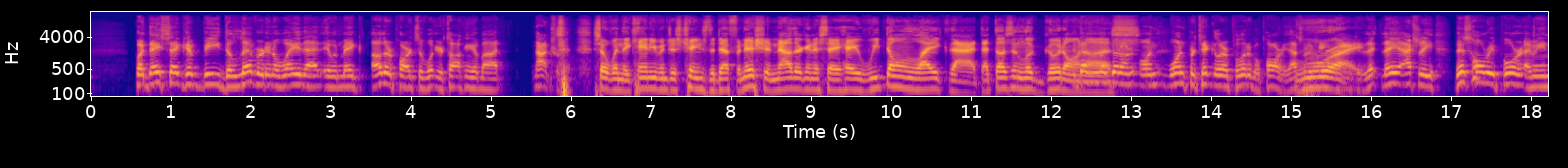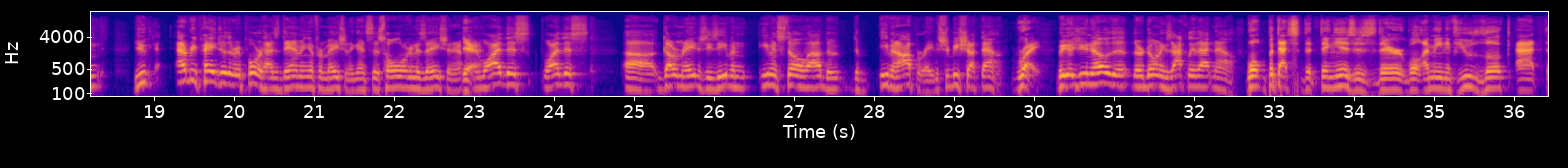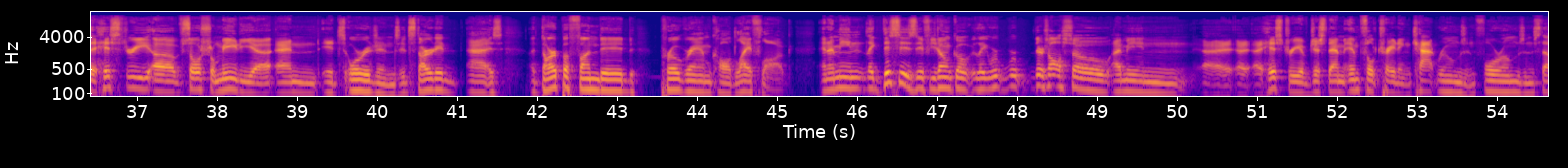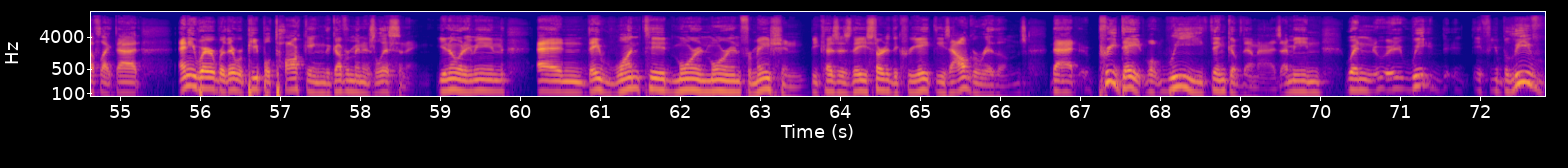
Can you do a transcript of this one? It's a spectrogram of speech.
but they said could be delivered in a way that it would make other parts of what you're talking about not true. So when they can't even just change the definition, now they're going to say, "Hey, we don't like that. That doesn't look good It on doesn't us." look good on, on one particular political party. That's what it came Right. They, they actually this whole report. I mean, you every page of the report has damning information against this whole organization, and, Yeah. and why this why this uh, government agencies even even still allowed to, to even operate. It should be shut down right. because you know that they're doing exactly that now. Well, but that's the thing is, is there? Well, I mean, if you look at the history of social media and its origins, it started as a DARPA-funded program called LifeLog, and I mean, like this is if you don't go like we're, we're, there's also, I mean, a, a history of just them infiltrating chat rooms and forums and stuff like that. Anywhere where there were people talking, the government is listening. You know what I mean? and they wanted more and more information because as they started to create these algorithms that predate what we think of them as i mean when we if you believe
